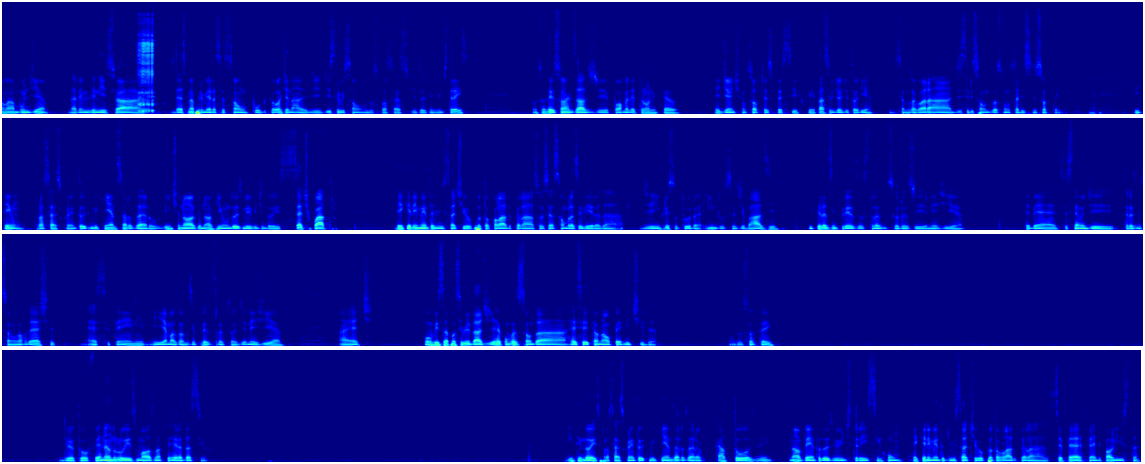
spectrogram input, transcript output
Olá, bom dia. Daremos início à 11ª Sessão Pública Ordinária de Distribuição dos Processos de 2023. Os sorteios são realizados de forma eletrônica, mediante um software específico e passivo de auditoria. Iniciamos agora a distribuição dos assuntos da lista de sorteio. Item 1, processo 48.500.002991-2022-74, requerimento administrativo protocolado pela Associação Brasileira da, de Infraestrutura e Indústrias de Base, e pelas empresas transmissoras de energia TBE, Sistema de Transmissão Nordeste, STN, e Amazonas Empresas Transmissoras de Energia, AET, com vista à possibilidade de recomposição da receita anual permitida. Vamos ao sorteio. Diretor Fernando Luiz Mosna Ferreira da Silva. Item 2, processo 48.500.0014.90.2023.51, requerimento administrativo protocolado pela CPFL Paulista,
